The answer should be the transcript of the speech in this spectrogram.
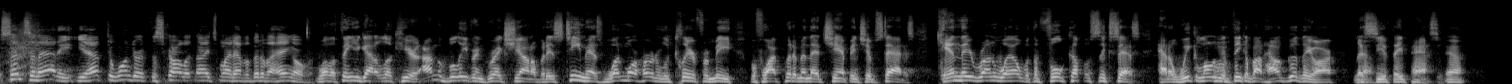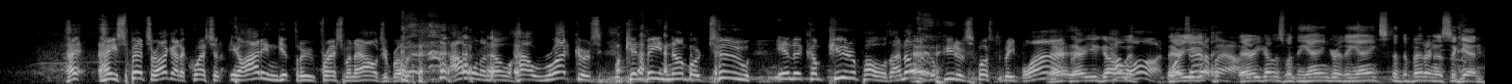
Cincinnati, you have to wonder if the Scarlet Knights might have a bit of a hangover. Well, the thing you got to look here, I'm a believer in Greg Schiano, but his team has one more hurdle to clear for me before I put him in that championship status. Can they run well with a full cup of success? Had a week long mm. to think about how good they are. Let's yeah. see if they pass it. Yeah. Hey, hey, Spencer, I got a question. You know, I didn't get through freshman algebra, but I want to know how Rutgers can be number two in the computer polls. I know the computer's supposed to be blind. There, there you go. Come with, on. What's that go. about? There he goes with the anger, the angst, and the bitterness again.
